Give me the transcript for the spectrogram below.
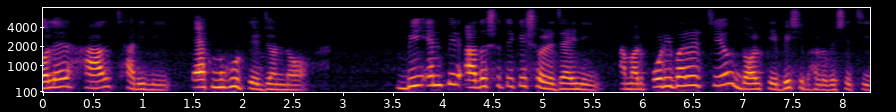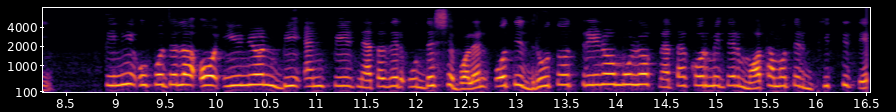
দলের হাল ছাড়িনি এক মুহূর্তের জন্য। বিএনপির আদর্শ থেকে সরে যায়নি আমার পরিবারের চেয়েও দলকে বেশি ভালোবেসেছি। তিনি উপজেলা ও ইউনিয়ন বিএনপির নেতাদের উদ্দেশ্যে বলেন, অতি দ্রুত তৃণমূলক নেতাকর্মীদের মতামতের ভিত্তিতে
